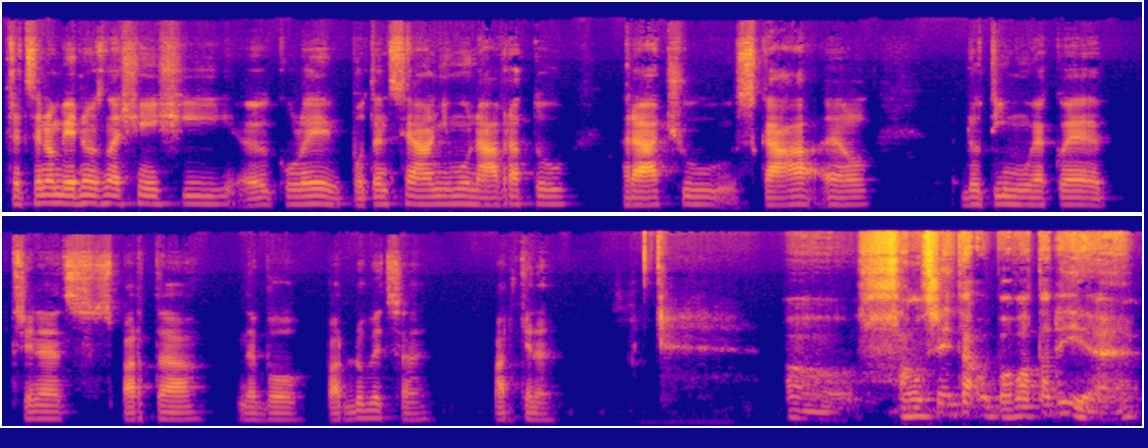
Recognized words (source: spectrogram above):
přece jenom jednoznačnější eh, kvůli potenciálnímu návratu hráčů z KL do týmu, jako je Třinec, Sparta nebo Pardubice? Martine. Samozřejmě ta obava tady je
